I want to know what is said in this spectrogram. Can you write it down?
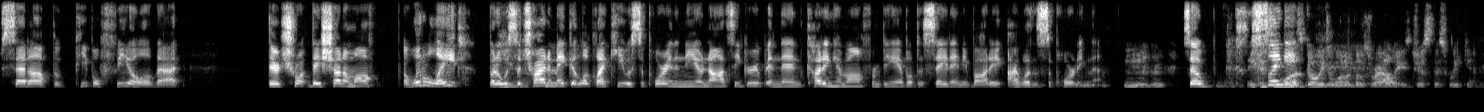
set up. People feel that they're tr- they shut him off a little late, but it was Yeah. to try to make it look like he was supporting the neo-Nazi group and then cutting him off from being able to say to anybody, "I wasn't supporting them." Mm-hmm. So Because slinging he was going to one of those rallies just this weekend.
